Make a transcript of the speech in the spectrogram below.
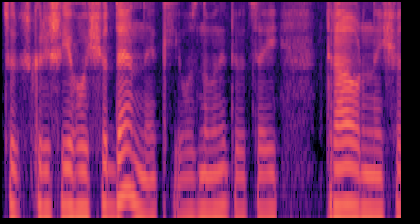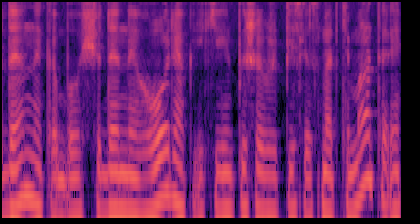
це скоріше його щоденник, його знаменитий цей траурний щоденник або щоденник горя, який він пише вже після смерті матері,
